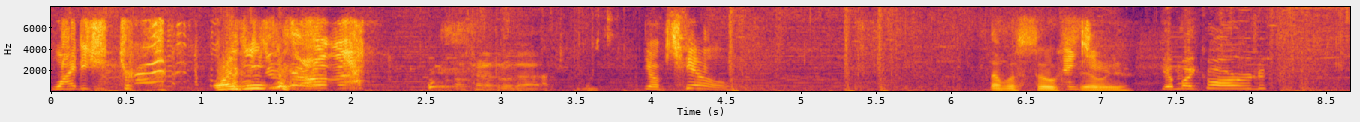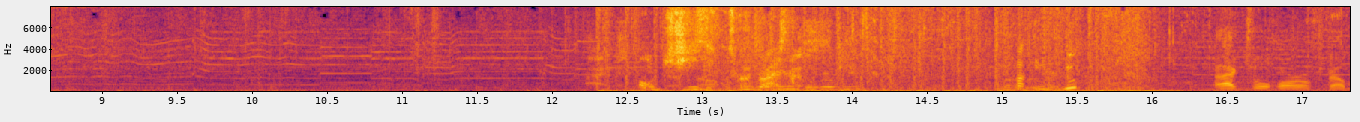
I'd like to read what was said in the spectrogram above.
Why did you throw Why did You you? know that? I was trying to throw that. Yo, kill. That was so Thank silly. you. Get my card! oh Jesus. Two guys. Fucking goop. Actual horror film.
